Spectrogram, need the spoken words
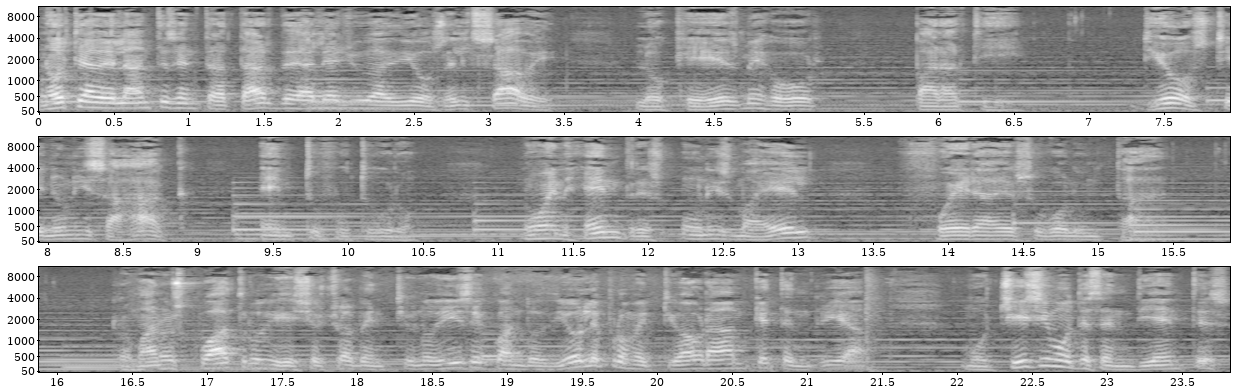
No te adelantes en tratar de darle ayuda a Dios. Él sabe lo que es mejor para ti. Dios tiene un Isaac en tu futuro. No engendres un Ismael fuera de su voluntad. Romanos 4, 18 al 21 dice, cuando Dios le prometió a Abraham que tendría muchísimos descendientes,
